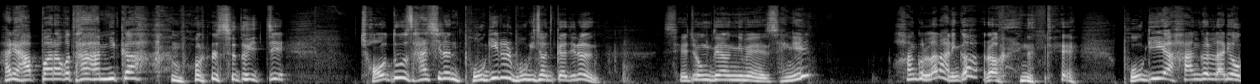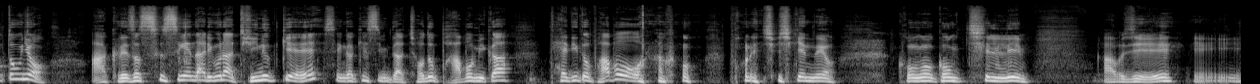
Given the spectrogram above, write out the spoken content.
아니, 아빠라고 다 합니까? 모를 수도 있지. 저도 사실은 보기를 보기 전까지는 세종대왕님의 생일? 한글날 아닌가? 라고 했는데, 보기에 한글날이 없더군요. 아, 그래서 스승의 날이구나. 뒤늦게 생각했습니다. 저도 바보입니까? 테디도 바보라고 보내주시겠네요. 0507님, 아버지, 예,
